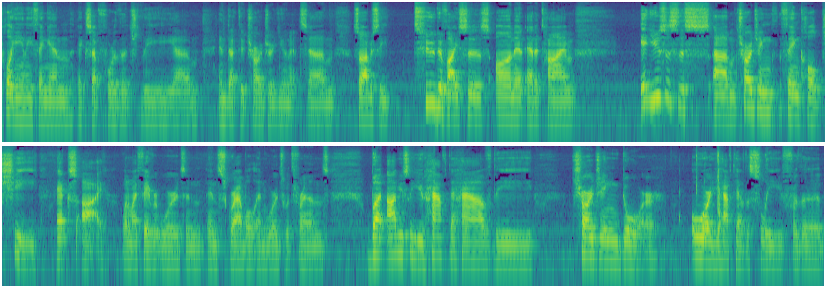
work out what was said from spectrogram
plugging anything in except for the, the um, inductive charger unit. Um, so obviously two devices on it at a time. It uses this um, charging thing called Qi XI, one of my favorite words in, in Scrabble and Words with Friends. But obviously you have to have the charging door or you have to have the sleeve for the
